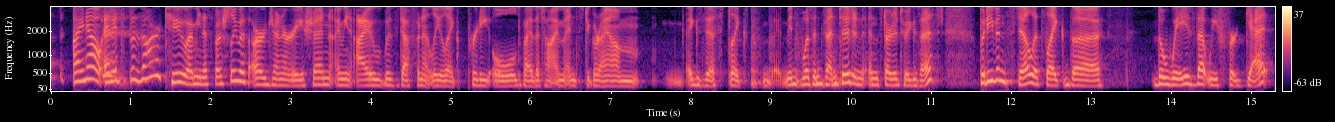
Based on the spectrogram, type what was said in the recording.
I know, and it's bizarre too. I mean, especially with our generation. I mean, I was definitely like pretty old by the time Instagram exist like it was invented and, and started to exist. But even still, it's like the the ways that we forget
